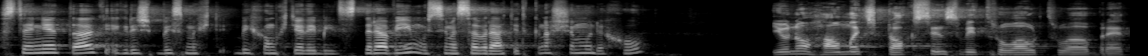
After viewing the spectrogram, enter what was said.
stejně tak, i když bychom chtě, bychom chtěli být zdraví, musíme se vrátit k našemu dechu. You know how much toxins we throw out through our breath?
